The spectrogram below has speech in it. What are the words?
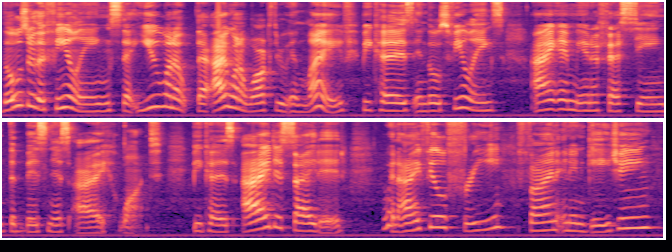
those are the feelings that you want to that I want to walk through in life because in those feelings I am manifesting the business I want because I decided when I feel free, fun and engaging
